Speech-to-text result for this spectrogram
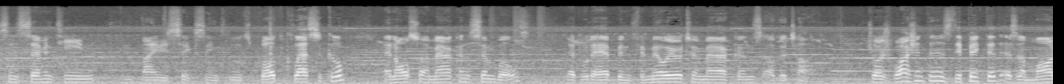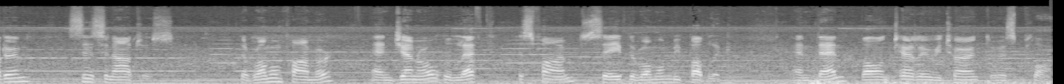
since 1796, includes both classical and also American symbols that would have been familiar to Americans of the time. George Washington is depicted as a modern Cincinnatus, the Roman farmer and general who left his farm to save the Roman Republic and then voluntarily returned to his plot.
